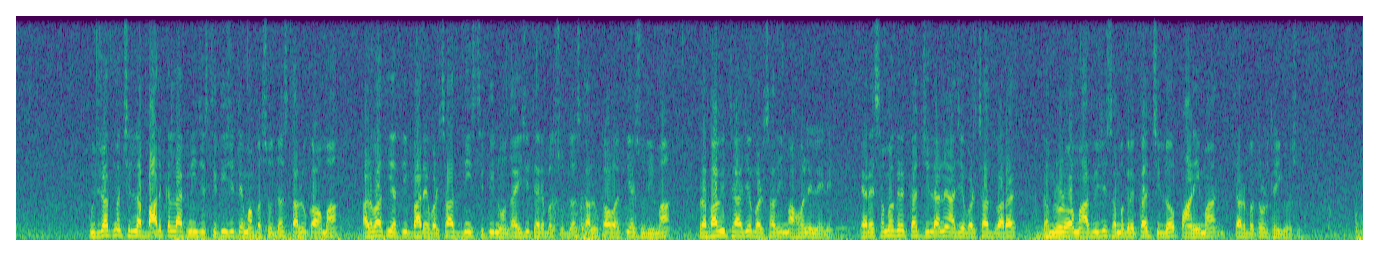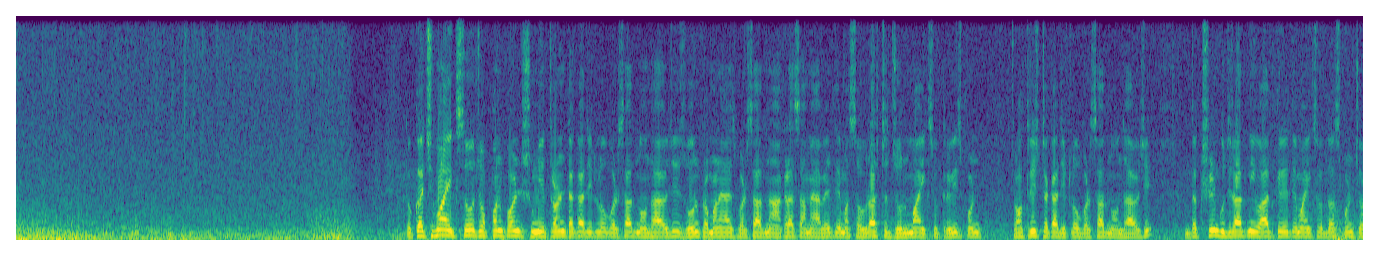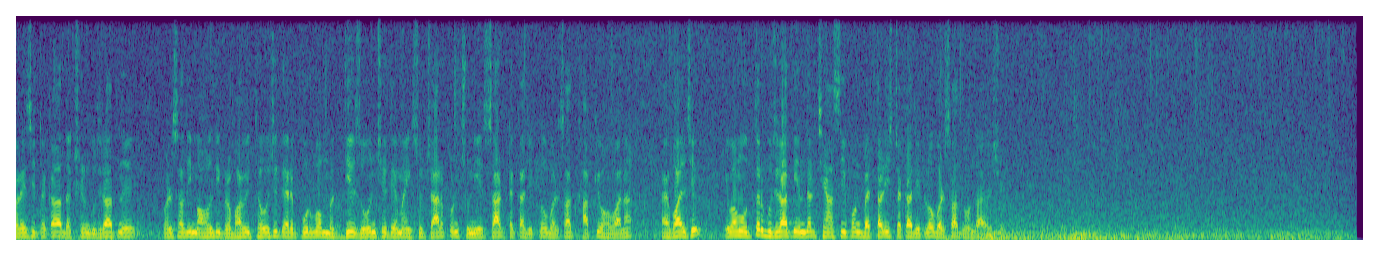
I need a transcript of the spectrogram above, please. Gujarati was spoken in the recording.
ગુજરાતમાં છેલ્લા બાર કલાકની જે સ્થિતિ છે તેમાં બસો દસ તાલુકાઓમાં હળવાથી અતિ ભારે વરસાદની સ્થિતિ નોંધાઈ છે ત્યારે બસો દસ તાલુકાઓ અત્યાર સુધીમાં પ્રભાવિત થયા છે વરસાદી માહોલને લઈને. ત્યારે સમગ્ર કચ્છ જિલ્લાને આજે વરસાદ દ્વારા ગમરોડવામાં આવ્યું છે. સમગ્ર કચ્છ જિલ્લો પાણીમાં તરબતોડ થઈ ગયો છે. તો કચ્છમાં એકસો ચોપન પોઈન્ટ શૂન્ય ત્રણ ટકા જેટલો વરસાદ નોંધાયો છે. ઝોન પ્રમાણે આ વરસાદના આંકડા સામે આવે છે. તેમાં સૌરાષ્ટ્ર ઝોનમાં એકસો ત્રેવીસ પોઈન્ટ ચોત્રીસ ટકા જેટલો વરસાદ નોંધાયો છે. દક્ષિણ ગુજરાતની વાત કરીએ તેમાં એકસો દસ પોઈન્ટ ચોર્યાસી ટકા દક્ષિણ ગુજરાતને વરસાદી માહોલથી પ્રભાવિત થયો છે. ત્યારે પૂર્વ મધ્ય ઝોન છે તેમાં એકસો ચાર પોઈન્ટ શૂન્ય સાત ટકા જેટલો વરસાદ ખાબક્યો હોવાના અહેવાલ છે. એવામાં ઉત્તર ગુજરાતની અંદર છ્યાસી પોઈન્ટ બેતાળીસ ટકા જેટલો વરસાદ નોંધાયો છે.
